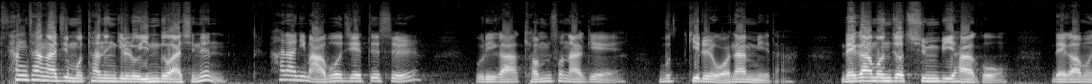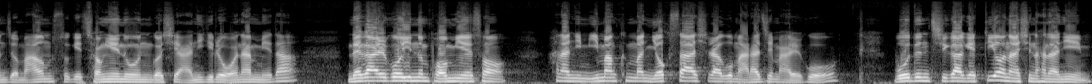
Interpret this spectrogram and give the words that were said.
상상하지 못하는 길로 인도하시는 하나님 아버지의 뜻을 우리가 겸손하게 묻기를 원합니다. 내가 먼저 준비하고 내가 먼저 마음속에 정해놓은 것이 아니기를 원합니다. 내가 알고 있는 범위에서 하나님 이만큼만 역사하시라고 말하지 말고 모든 지각에 뛰어나신 하나님,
